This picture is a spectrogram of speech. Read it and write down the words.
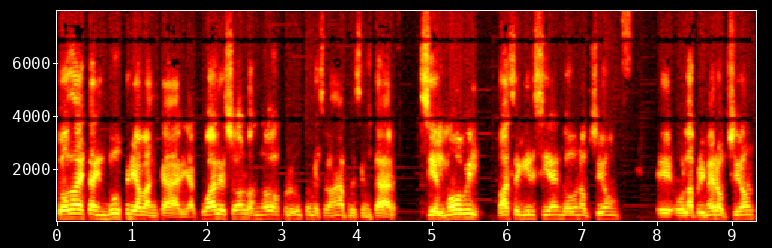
toda esta industria bancaria, cuáles son los nuevos productos que se van a presentar, si el móvil va a seguir siendo una opción eh, o la primera opción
